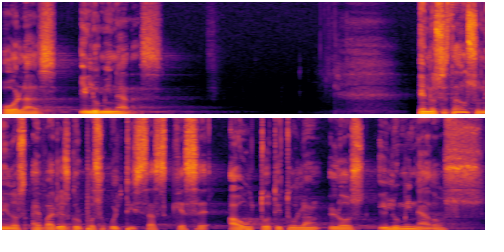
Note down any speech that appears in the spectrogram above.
o las Iluminadas. En los Estados Unidos hay varios grupos ocultistas que se autotitulan los Iluminados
